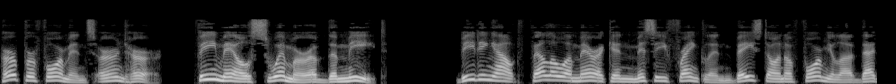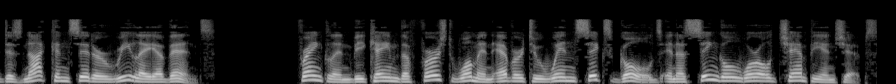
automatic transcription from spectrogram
Her performance earned her, "'Female Swimmer of the Meet' beating out fellow American Missy Franklin based on a formula that does not consider relay events. Franklin became the first woman ever to win six golds in a single World Championships.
